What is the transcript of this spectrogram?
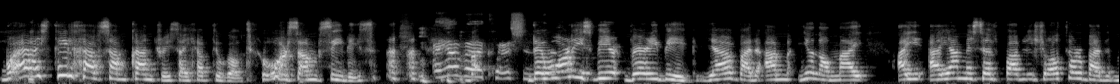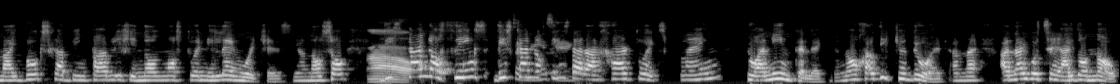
Well, I still have some countries I have to go to, or some cities. I have a question. the world is very, very big, yeah. But I'm, you know, my I, I am a self-published author, but my books have been published in almost 20 languages, you know. So Wow. these kind of things, these That's kind of things that are hard to explain to an intellect, you know, how did you do it? And I, and I would say I don't know,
